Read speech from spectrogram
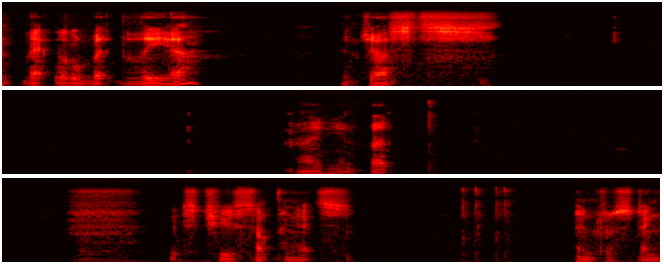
um, that little bit there adjusts gradient bit. Let's choose something that's interesting.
